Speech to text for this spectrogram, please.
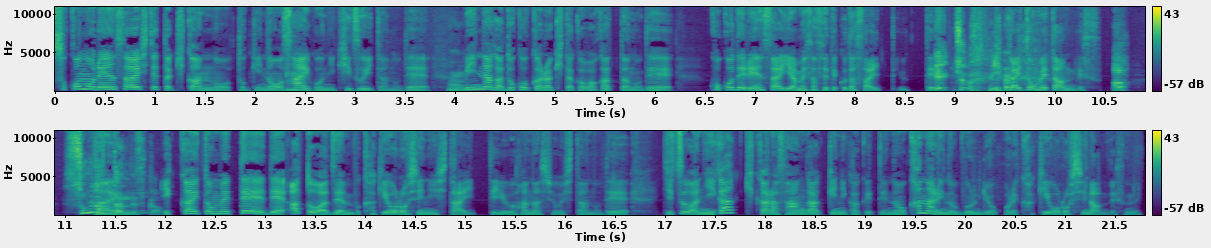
そこの連載してた期間の時の最後に気づいたので、うん、みんながどこから来たか分かったのでここで連載やめさせてくださいって言って一回止めたんです。あそうだったんですか、一、回止めてであとは全部書き下ろしにしたいっていう話をしたので実は2学期から3学期にかけてのかなりの分量これ書き下ろしなんですね。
